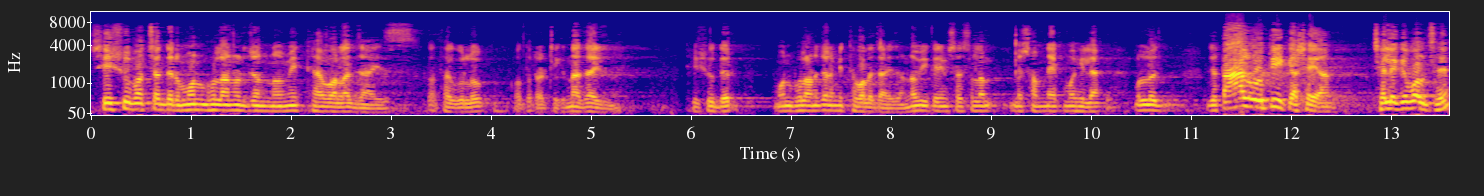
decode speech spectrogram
শিশু বাচ্চাদের মন ভোলানোর জন্য মিথ্যা বলা যায় কথাগুলো কতটা ঠিক না যায় না শিশুদের মন ভোলানোর জন্য মিথ্যা বলা যায় নবী করিম সামনে এক মহিলা বলল যে, তাল অতি কাশে আন? ছেলেকে বলছে,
